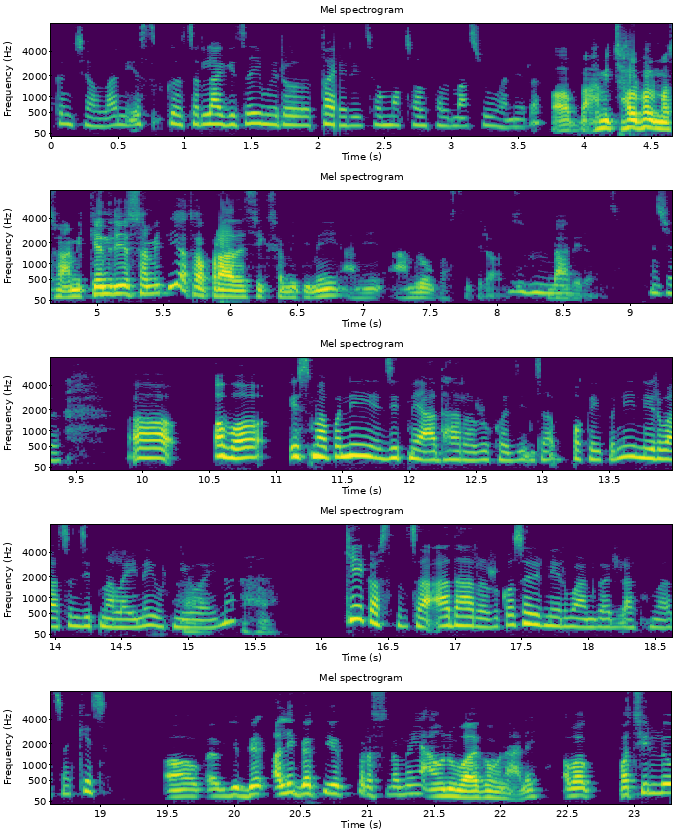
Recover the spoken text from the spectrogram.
आकाङ्क्षा होला नि। यसको लागि चाहिँ मेरो तयारी छ म छलफलमा छु भनेर। हामी छलफलमा छौँ। हामी केन्द्रीय समिति अथवा प्रादेशिक समितिमै हामी हाम्रो उपस्थिति रहन्छ. दाबी रहन्छ। हजुर। अब यसमा पनि जित्ने आधारहरू खोजिन्छ पक्कै पनि निर्वाचन जित्नलाई नै उठ्ने हो होइन। के कस्तो छ? आधारहरू कसरी निर्माण गरिराख्नु भएको छ? के छ? यो अलि व्यक्तिगत प्रश्नमै आउनुभएको हुनाले अब पछिल्लो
